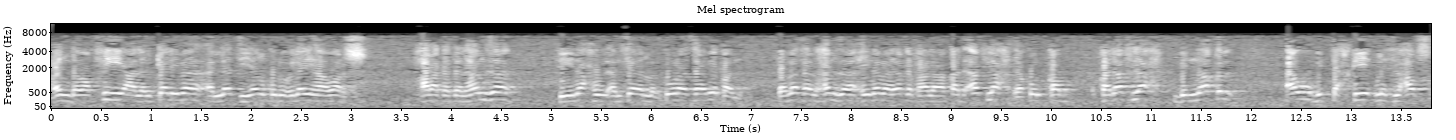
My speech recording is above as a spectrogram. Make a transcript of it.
عند وقفه على الكلمة التي ينقل إليها ورش حركة الهمزة في نحو الأمثلة المذكورة سابقا. فمثلا حمزة حينما يقف على قد أفلح يقول قد, قد أفلح بالنقل أو بالتحقيق مثل حفص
